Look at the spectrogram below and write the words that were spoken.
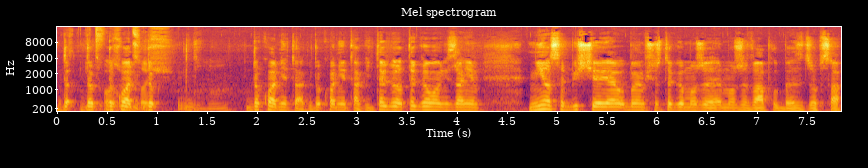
Do, do, dokładnie, do. Mhm. Dokładnie tak, dokładnie tak. I tego, tego moim zdaniem mi osobiście, ja obawiam się, że tego może, może w Apple bez Jobsa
